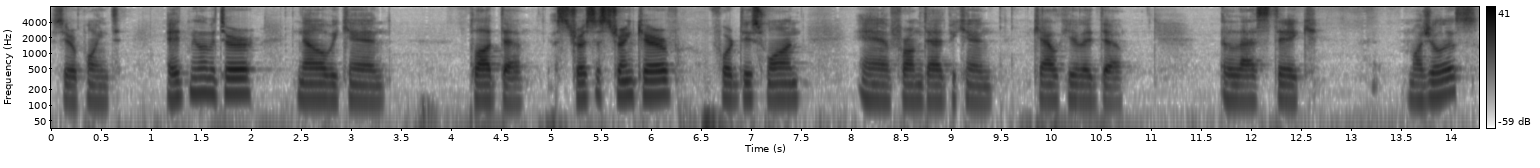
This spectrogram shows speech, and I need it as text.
0.8 millimeter. Now we can plot the stress strain curve for this one and from that we can calculate the elastic modulus.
